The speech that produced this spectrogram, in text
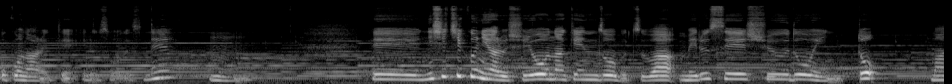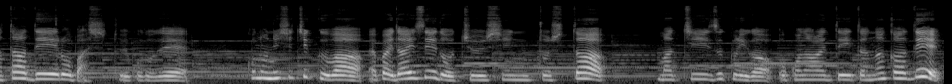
行われているそうですね。うんえー、西地区にある主要な建造物はメルセイ修道院とマタデーロ橋ということでこの西地区はやっぱり大聖堂を中心とした街づくりが行われていた中で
